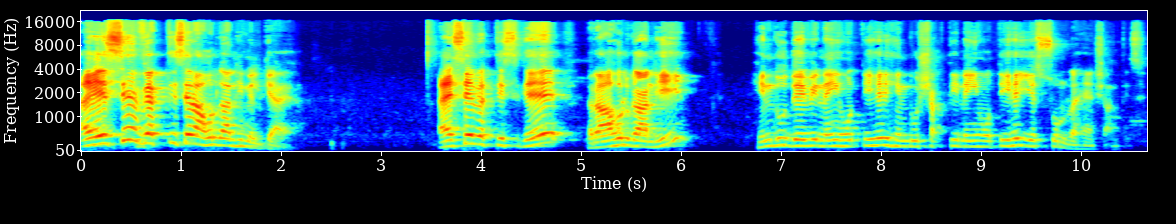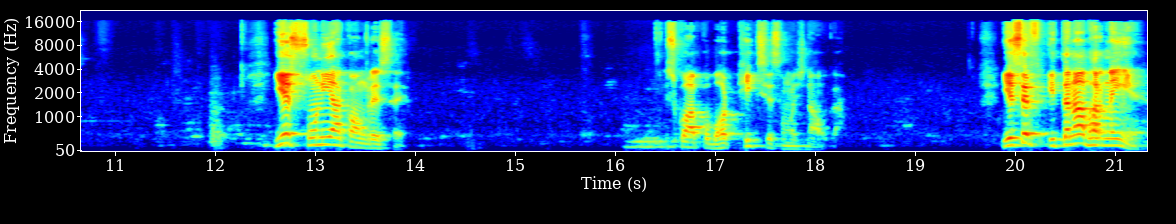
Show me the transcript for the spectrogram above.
ऐसे व्यक्ति से राहुल गांधी मिलके आया ऐसे व्यक्ति से राहुल गांधी हिंदू देवी नहीं होती है हिंदू शक्ति नहीं होती है ये सुन रहे हैं शांति से ये सोनिया कांग्रेस है इसको आपको बहुत ठीक से समझना होगा ये सिर्फ़ इतना भर नहीं है।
